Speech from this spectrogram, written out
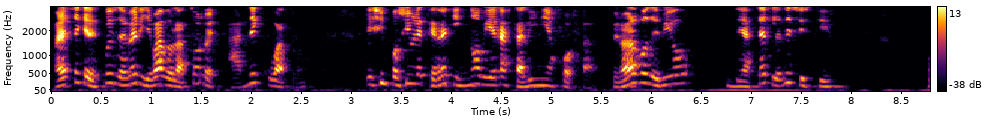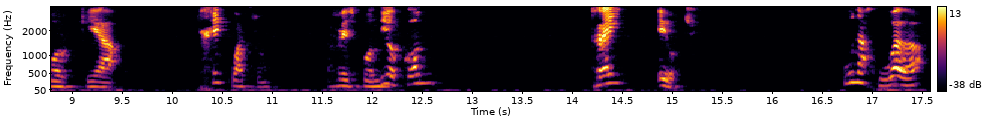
Parece que después de haber llevado la torre a D4, es imposible que Reti no viera esta línea forzada, pero algo debió de hacerle desistir porque a G4 respondió con rey E8. Una jugada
